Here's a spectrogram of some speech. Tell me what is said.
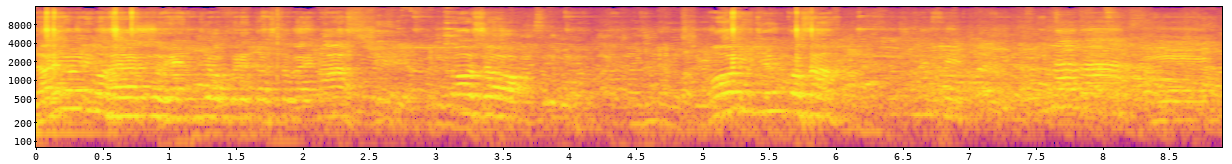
誰よりも早く返事をくれた人がいます。当初毛利純子さん。今は、えー、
